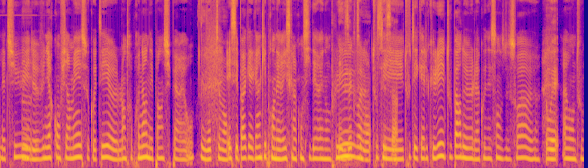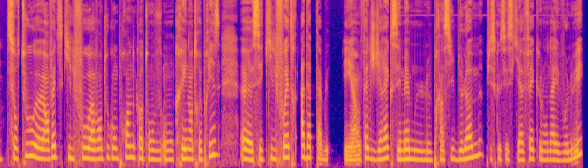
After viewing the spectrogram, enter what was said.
là-dessus et mm. de venir confirmer ce côté l'entrepreneur n'est pas un super-héros. Exactement. Et c'est pas quelqu'un qui prend des risques inconsidérés non plus. Exactement. tout, est, tout est calculé et tout part de la connaissance de soi avant tout. Surtout, en fait, ce qu'il faut avant tout comprendre, quand on, crée une entreprise, euh, c'est qu'il faut être adaptable. Et en fait, je dirais que c'est même le principe de l'homme, puisque c'est ce qui a fait que l'on a évolué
